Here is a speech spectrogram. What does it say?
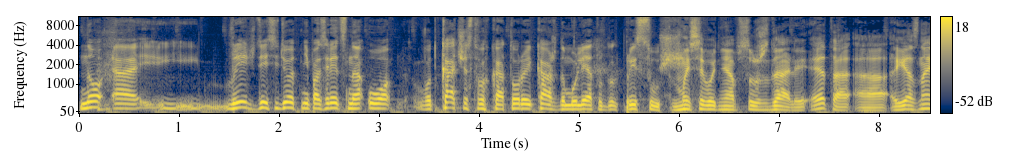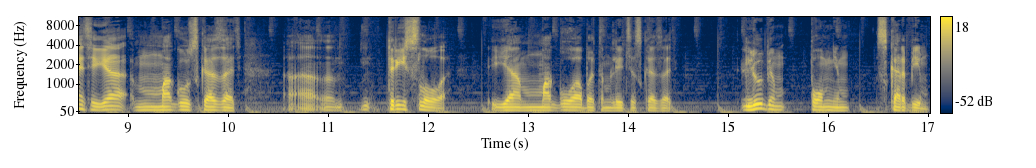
Но э, речь здесь идет непосредственно о вот качествах, которые каждому лету присущи. Мы сегодня обсуждали это. А, Я, знаете, я могу сказать а, три слова. Я могу об этом лете сказать. Любим, помним, скорбим.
